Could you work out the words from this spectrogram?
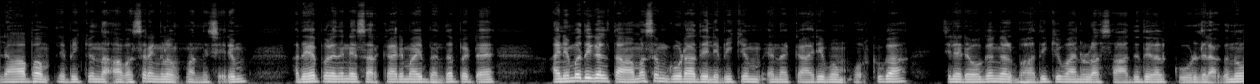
ലാഭം ലഭിക്കുന്ന അവസരങ്ങളും വന്നു ചേരും. അതേപോലെ തന്നെ സർക്കാരുമായി ബന്ധപ്പെട്ട് അനുമതികൾ താമസം കൂടാതെ ലഭിക്കും എന്ന കാര്യവും ഓർക്കുക. ചില രോഗങ്ങൾ ബാധിക്കുവാനുള്ള സാധ്യതകൾ കൂടുതലാകുന്നു.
